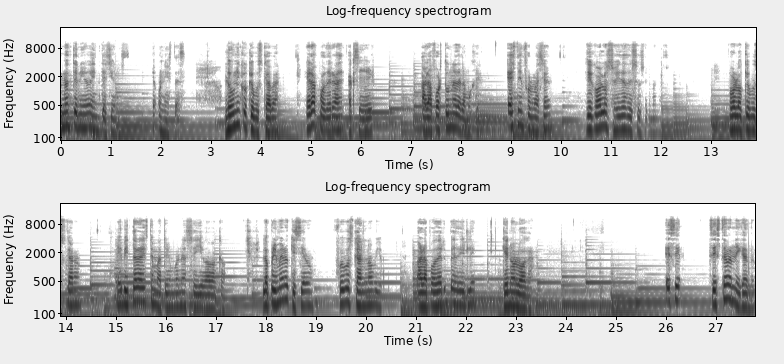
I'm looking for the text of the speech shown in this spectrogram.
no tenía intenciones honestas. Lo único que buscaba era poder acceder a la fortuna de la mujer. Esta información llegó a los oídos de sus hermanos, por lo que buscaron evitar este matrimonio se llevaba a cabo. Lo primero que hicieron fue buscar al novio para poder pedirle que no lo haga. Ese se estaba negando,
